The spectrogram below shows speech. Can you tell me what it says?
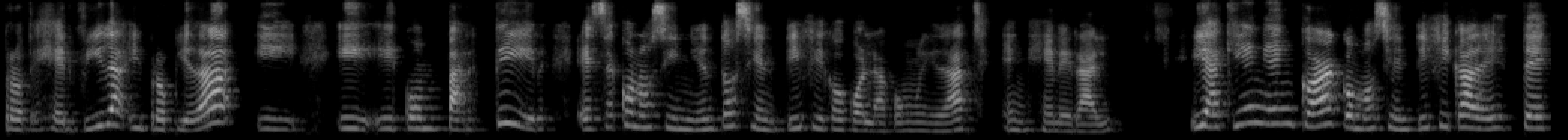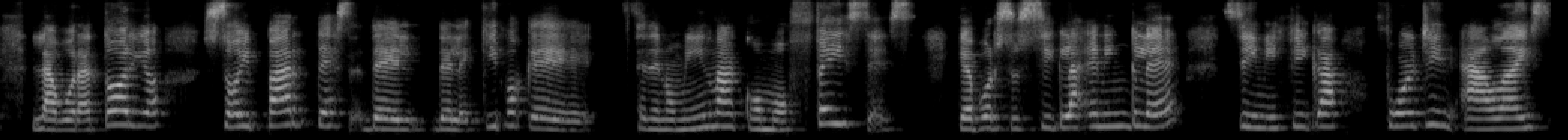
proteger vida y propiedad y, y, compartir ese conocimiento científico con la comunidad en general. Y aquí en NCAR, como científica de este laboratorio, soy parte del, del equipo que se denomina como FACES, que por su sigla en inglés significa Forging Allies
